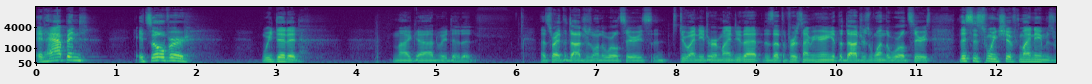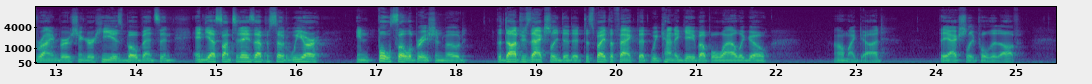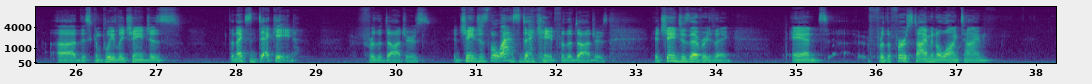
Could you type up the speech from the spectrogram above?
It happened. It's over. We did it. My God, we did it. That's right, the Dodgers won the World Series. Do I need to remind you that? Is that the first time you're hearing it? The Dodgers won the World Series. This is Swing Shift. My name is Ryan Bershinger. He is Bo Benson. And yes, on today's episode, we are in full celebration mode. The Dodgers actually did it, despite the fact that we kind of gave up a while ago. Oh my God. They actually pulled it off. Uh, this completely changes the next decade for the Dodgers. It changes the last decade for the Dodgers. It changes everything. And for the first time in a long time,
